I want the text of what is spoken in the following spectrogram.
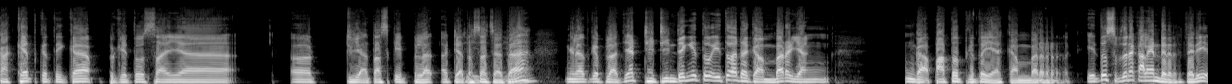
kaget ketika begitu saya eh, di atas kiblat eh, di atas Di- sajadah iya. ngelihat kiblatnya di dinding itu itu ada gambar yang nggak patut gitu ya gambar itu sebetulnya kalender jadi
